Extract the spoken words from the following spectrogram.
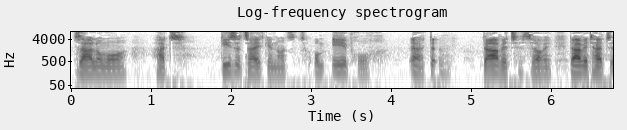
Salomo hat diese Zeit genutzt, um Ehebruch, äh, David, sorry, David hat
